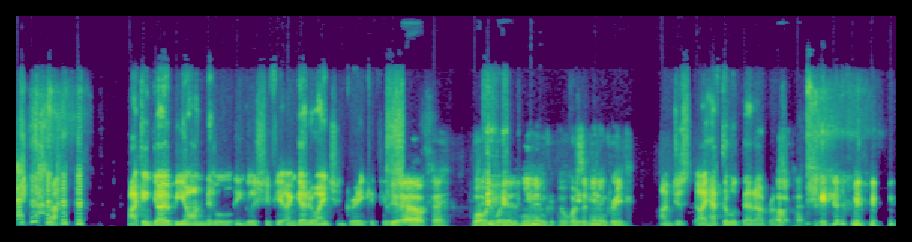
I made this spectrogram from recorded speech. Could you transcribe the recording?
I can go beyond Middle English if you. I can go to ancient Greek if you. Yeah. Okay. What, what does it mean in What does it mean in Greek? I'm just. I have to look that up, Ross. Oh, okay.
